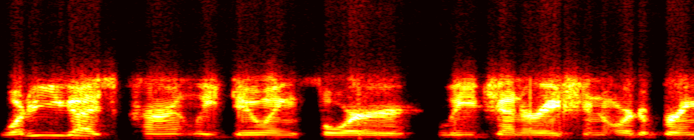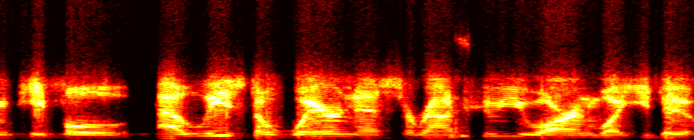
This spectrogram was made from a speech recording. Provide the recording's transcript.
What are you guys currently doing for lead generation or to bring people at least awareness around who you are and what you do?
